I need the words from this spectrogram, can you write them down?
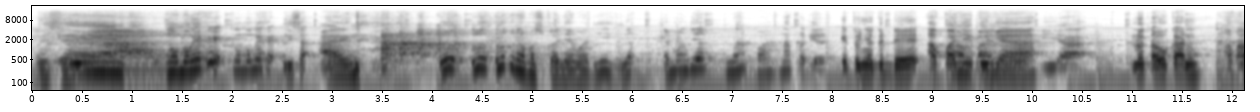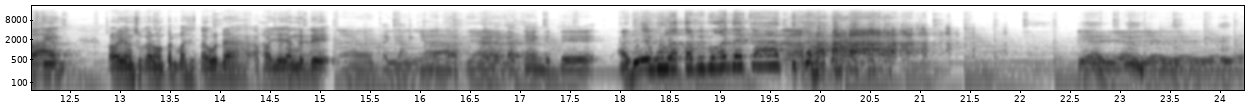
Ih, ngomongnya kayak ngomongnya kayak Lisa Ain Lu lu lu kenapa sukanya sama dia gila? Emang dia kenapa? kenapa dia Itunya gede. apanya Apanya? itunya Iya. Lu tahu kan? Pasti apa kalau yang suka nonton pasti tahu dah apa aja yang gede. Aduh, tekadnya tekadnya. tekadnya yang gede Ada yang bulat tapi bukan tekad. Iya iya iya iya iya. iya.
